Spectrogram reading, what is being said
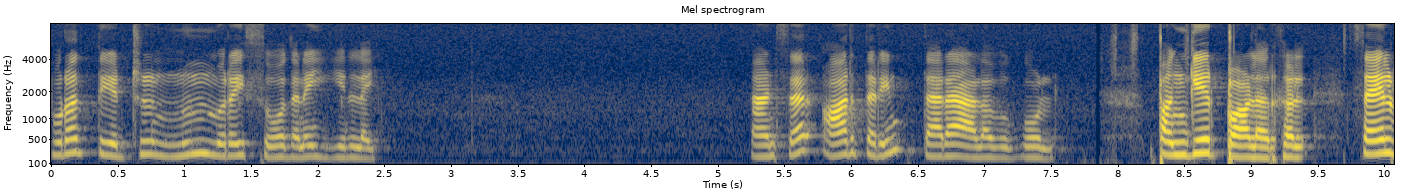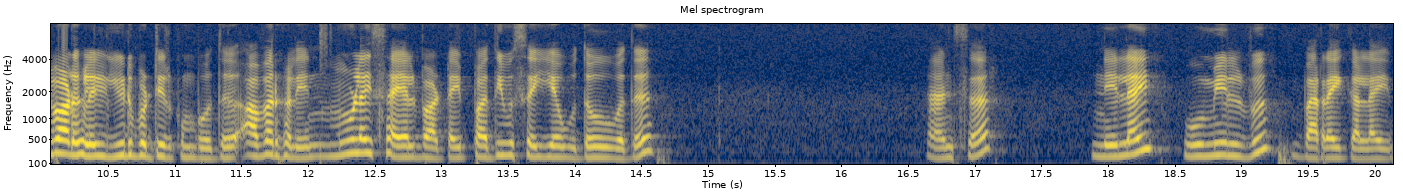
புறத்தேற்று நுண்முறை சோதனை இல்லை. ஆன்சர் ஆர்த்தரின் தர அளவுகோல். பங்கேற்பாளர்கள் செயல்பாடுகளில் ஈடுபட்டிருக்கும் போது அவர்களின் மூளை செயல்பாட்டை பதிவு செய்ய உதவுவது. ஆன்சர் நிலை உமிழ்வு வரைகலை.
